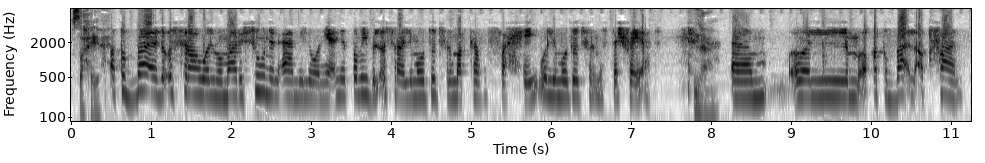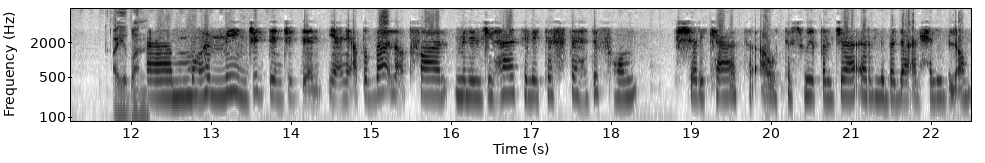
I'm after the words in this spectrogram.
صحيح. أطباء الأسرة والممارسون العاملون يعني الطبيب الأسرة اللي موجود في المركز الصحي واللي موجود في المستشفيات. نعم. أطباء الأطفال. أيضا آه، مهمين جدا جدا يعني أطباء الأطفال من الجهات اللي تستهدفهم الشركات أو التسويق الجائر لبدائل حليب الأم.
